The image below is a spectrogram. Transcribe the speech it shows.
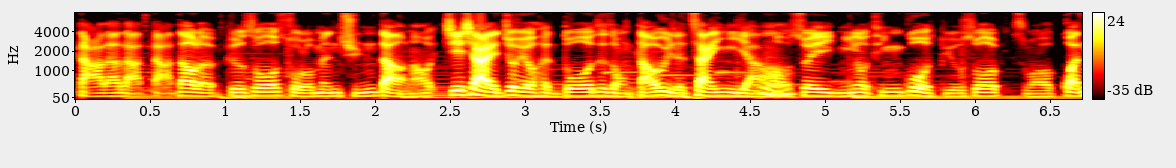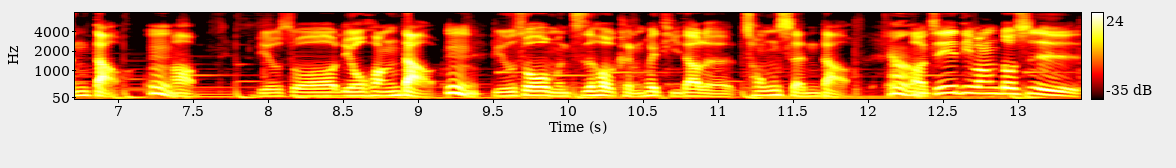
打打打打到了，比如说所罗门群岛，然后接下来就有很多这种岛屿的战役啊。哦，所以你有听过，比如说什么关岛，嗯，哦，比如说硫磺岛，嗯，比如说我们之后可能会提到的冲绳岛，哦，这些地方都是。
